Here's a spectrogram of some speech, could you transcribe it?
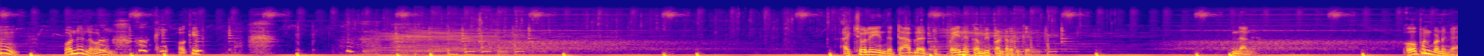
ம் ஒன்றும் இல்லை ஒன்றும் இல்லை ஓகே ஓகே ஆக்சுவலி இந்த டேப்லெட் பெயினை கம்மி பண்ணுறதுக்கு இந்தாங்க. ஓப்பன் பண்ணுங்க.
